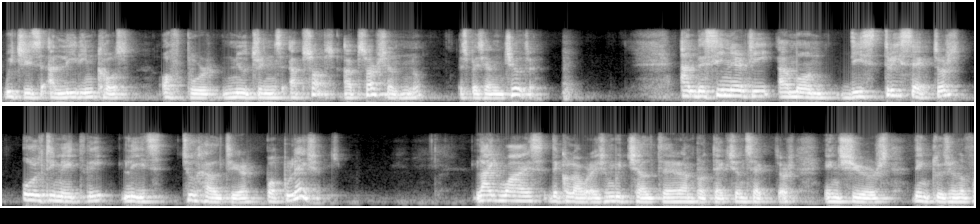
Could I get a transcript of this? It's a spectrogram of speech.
which is a leading cause of poor nutrients absor- absorption, know, especially in children and the synergy among these three sectors ultimately leads to healthier populations. Likewise, the collaboration with shelter and protection sectors ensures the inclusion of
